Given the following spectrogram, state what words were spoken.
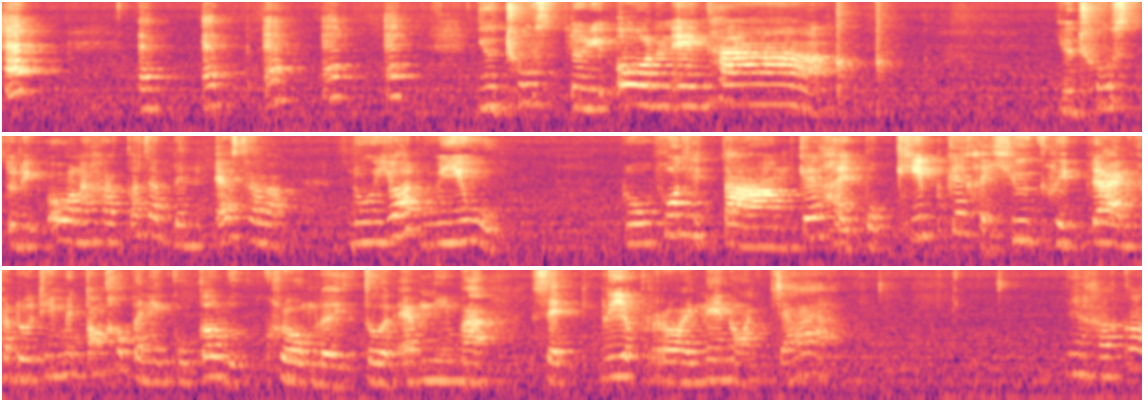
แอปแอปแอปแอปแอปแอป YouTube Studio นั่นเองค่ะ YouTube Studio นะคะ ก็จะเป็นแอปสำหรับดูยอดวิวรู้ผู้ติดตามแก้ไขปกคลิป แก้ไขชื่อคลิปได้นะคะ โดยที่ไม่ต้องเข้าไปใน Google หรือ Chrome เลย ตัวแอปนี้มาเสร็จเรียบร้อยแน่นอนจ้า เนี่ยค่ะก็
